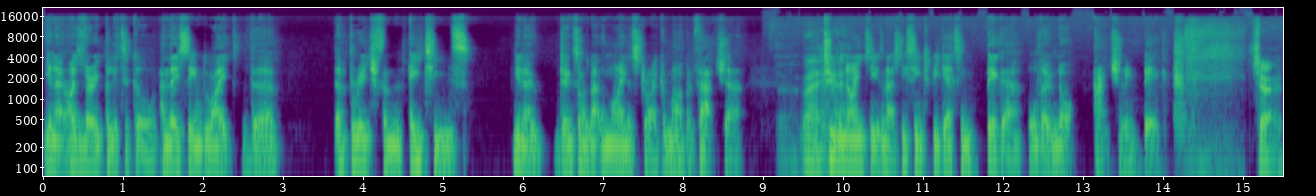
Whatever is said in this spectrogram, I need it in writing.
you know, I was very political and they seemed like the a bridge from the 80s, you know, doing songs about the miners' strike and Margaret Thatcher Right. to the 90s and actually seem to be getting bigger, although not actually big. Sure.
